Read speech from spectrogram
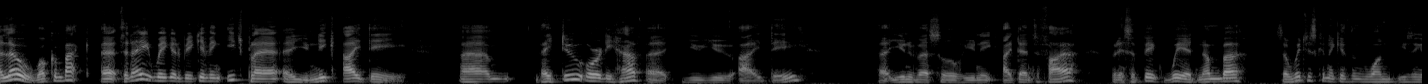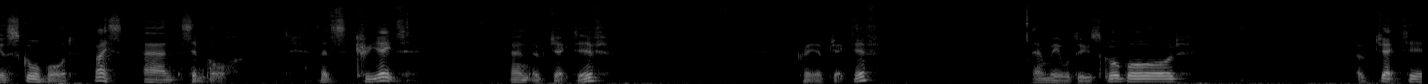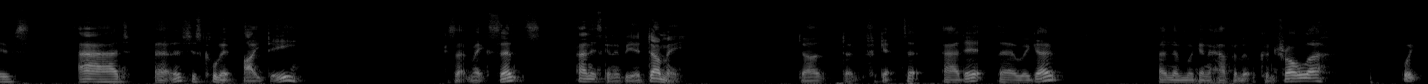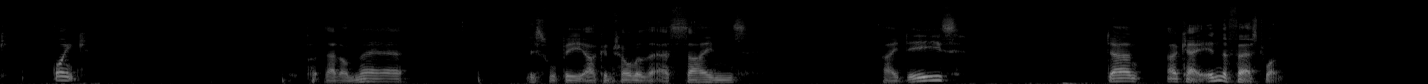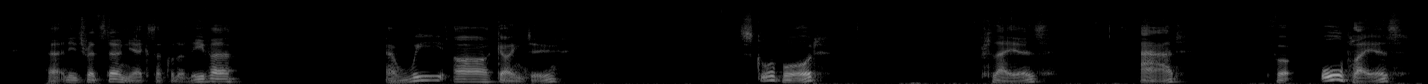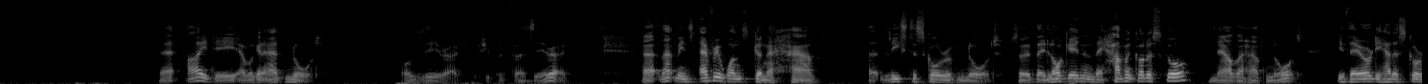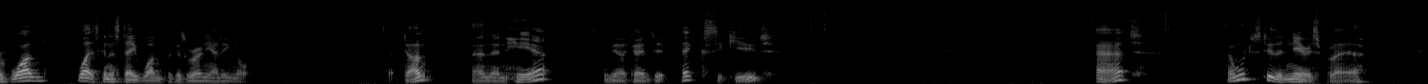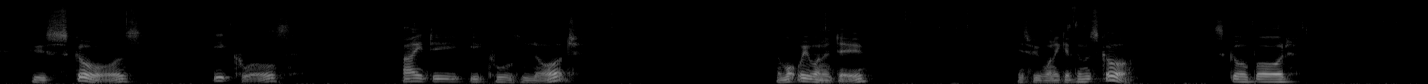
Hello, welcome back. Uh, today we're going to be giving each player a unique ID. Um, they do already have a UUID, a Universal Unique Identifier, but it's a big weird number, so we're just going to give them one using a scoreboard. Nice and simple. Let's create an objective. Create objective. And we will do scoreboard, objectives, add uh, let's just call it ID because that makes sense. And it's going to be a dummy. Don't, forget to add it. There we go. And then we're going to have a little controller. Boink, boink. We'll put that on there. This will be our controller that assigns IDs. Done. Okay, in the first one. Uh, it needs redstone, yeah, because I've got a lever. And we are going to scoreboard players add for all players their ID and we're going to add naught or zero if you prefer zero. Uh, that means everyone's going to have at least a score of naught. So if they log in and they haven't got a score, now they have naught. If they already had a score of one, well, it's going to stay one because we're only adding naught. Done. And then here we are going to execute at, and we'll just do the nearest player whose scores equals id equals naught. And what we want to do is we want to give them a score. Scoreboard,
